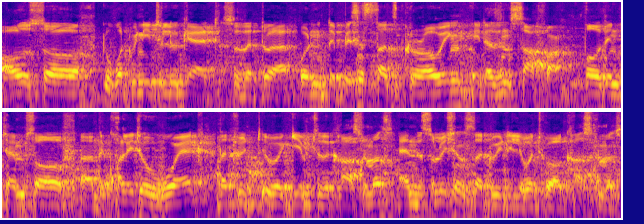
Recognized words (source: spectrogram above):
Also, what we need to look at so that uh, when the business starts growing, it doesn't suffer, both in terms of uh, the quality of work that we, give to the customers and the solutions that we deliver to our customers.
